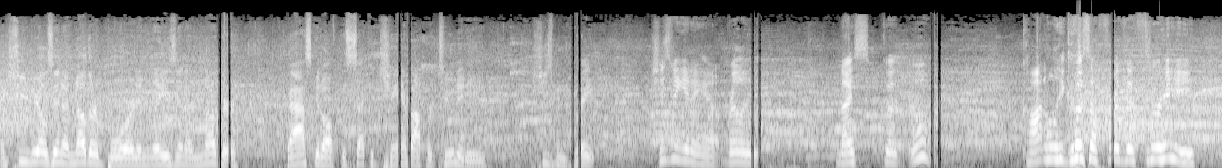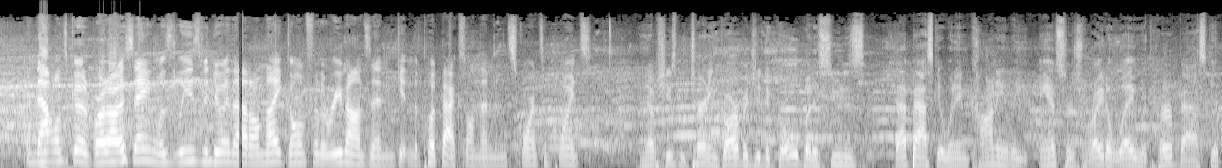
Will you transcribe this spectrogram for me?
And she reels in another board and lays in another basket off the second chance opportunity. She's been great. She's been getting a really nice, good. Ooh. Connolly goes up for the three. And that one's good. What I was saying was Lee's been doing that all night, going for the rebounds and getting the putbacks on them and scoring some points. Yep, she's been turning garbage into gold, but as soon as that basket went in, Connolly answers right away with her basket.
